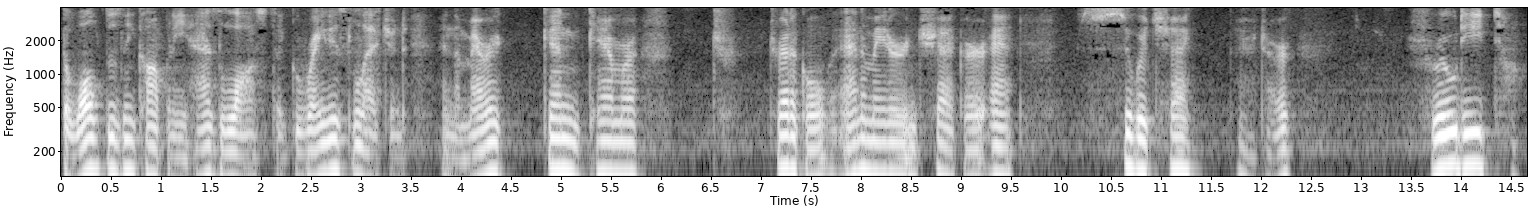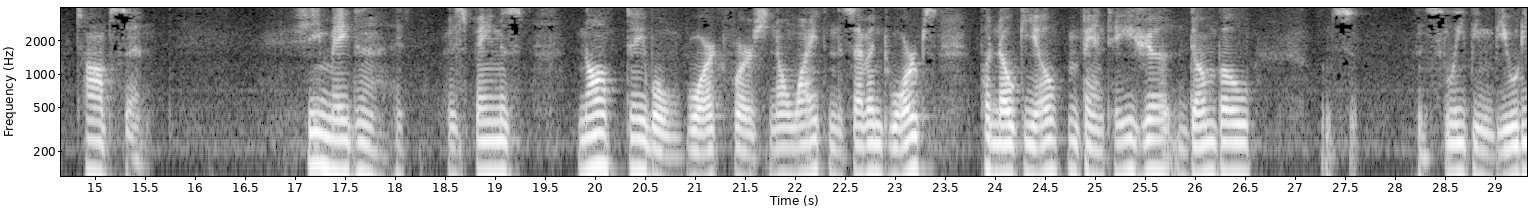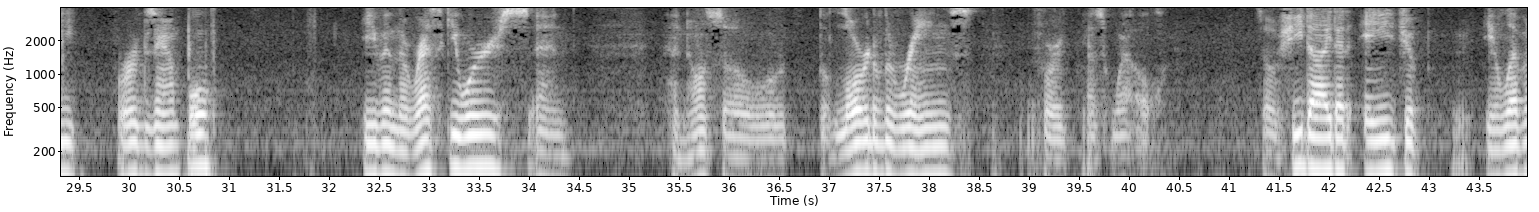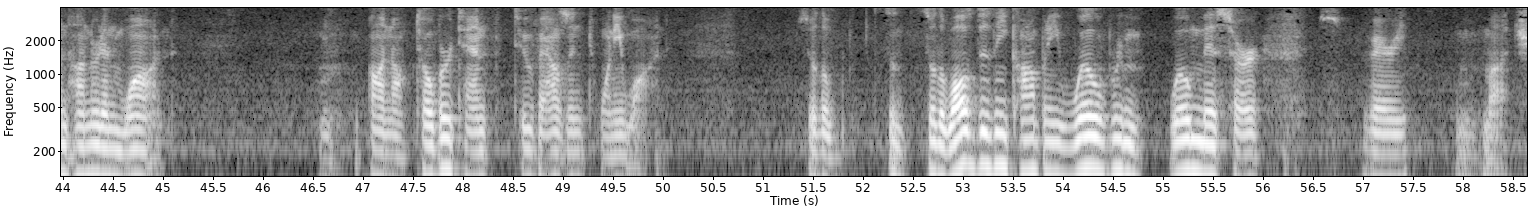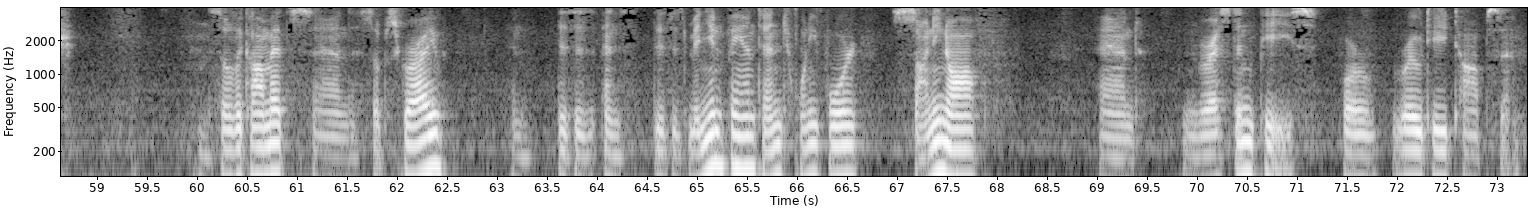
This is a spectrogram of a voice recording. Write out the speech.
The Walt Disney Company has lost the greatest legend in American camera theatrical animator and checker and super checker Ruthie Tompson. She made uh, his famous notable work for Snow White and the Seven Dwarfs, Pinocchio, Fantasia, Dumbo, and Sleeping Beauty for example, even the Rescuers and and also the Lord of the Rings for as well. So she died at age of 1101 on October 10th, 2021. So the so, so the Walt Disney Company will rem will miss her very much. So the comments and subscribe. And this is and this is Minion Fan 1024 signing off. And rest in peace for Ruthie Tompson.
